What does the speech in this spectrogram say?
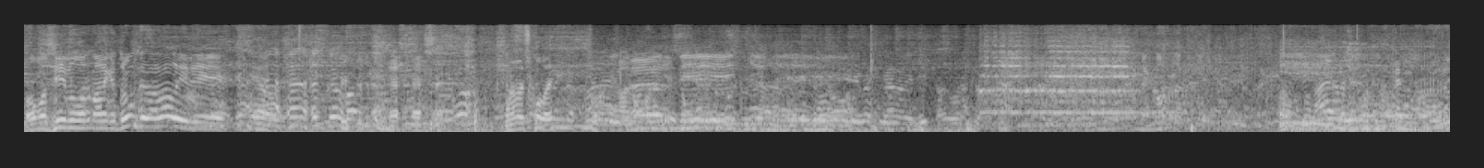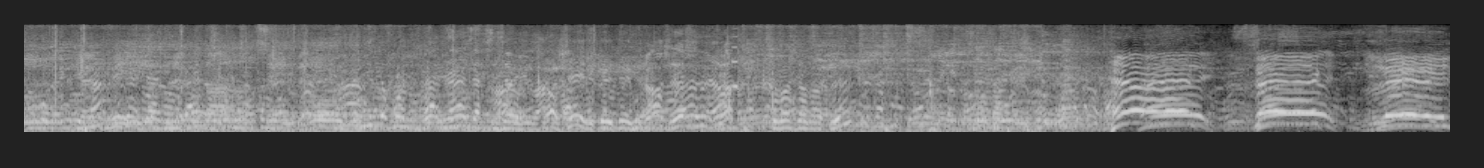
Over 700 man gedronken dan wel hier. Maar dat is school hè. Ja, zegt ze zo. Ja, zie, die kun je tegen. Ja. Zo was dat wat, hè? Hey, zeg, leef.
